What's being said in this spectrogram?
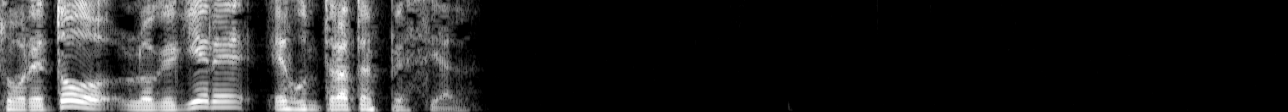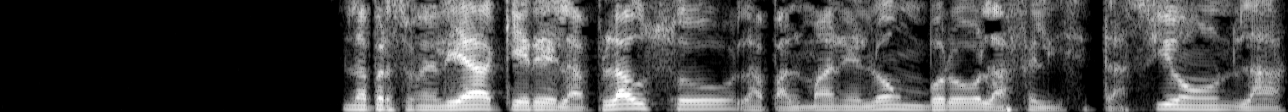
sobre todo, lo que quiere es un trato especial. La personalidad quiere el aplauso, la palma en el hombro, la felicitación, la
